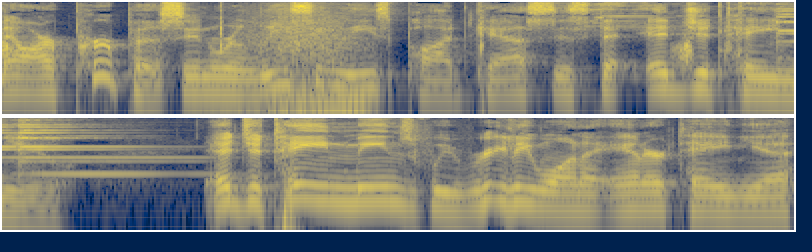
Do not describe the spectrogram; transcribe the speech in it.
Now, our purpose in releasing these podcasts is to edutain you. Edutain means we really want to entertain you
